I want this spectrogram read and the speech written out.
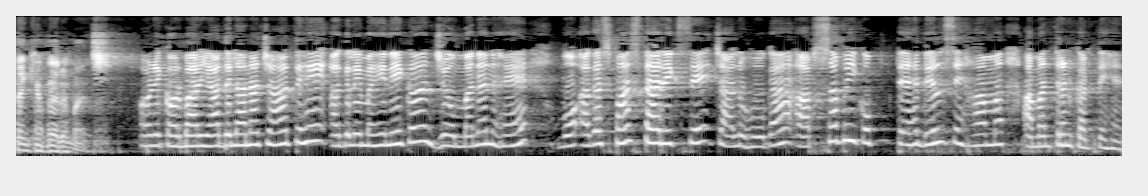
thank you very much और एक और बार याद दिलाना चाहते हैं अगले महीने का जो मनन है वो अगस्त पाँच तारीख से चालू होगा आप सभी को तह दिल से हम आमंत्रण करते हैं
